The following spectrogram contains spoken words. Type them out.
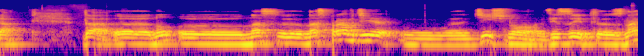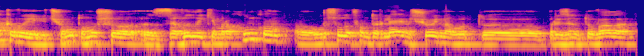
Да. Да, е, ну, е, нас, е, насправді дійсно візит знаковий. Чому? Тому що за великим рахунком Урсула фон дер Ляєн щойно от, презентувала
